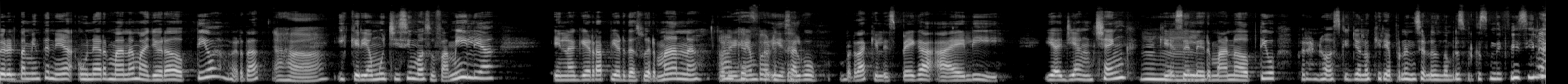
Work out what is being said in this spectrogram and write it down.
pero él también tenía una hermana mayor adoptiva, ¿verdad? Ajá. Y quería muchísimo a su familia. En la guerra pierde a su hermana, por ah, ejemplo, y es algo, ¿verdad?, que les pega a él y, y a Jiang Cheng, que es el hermano adoptivo. Pero no, es que yo no quería pronunciar los nombres porque son difíciles.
